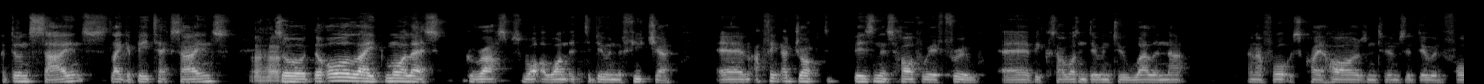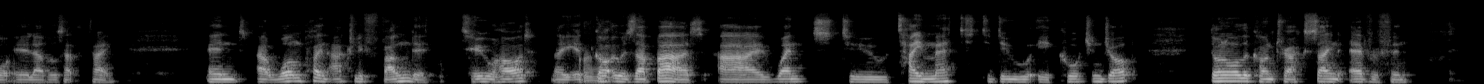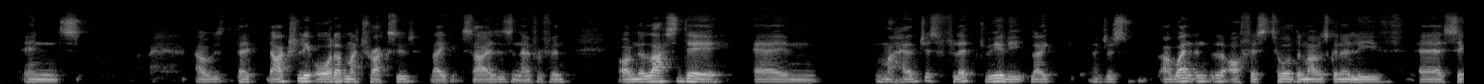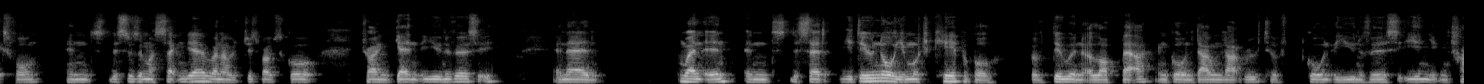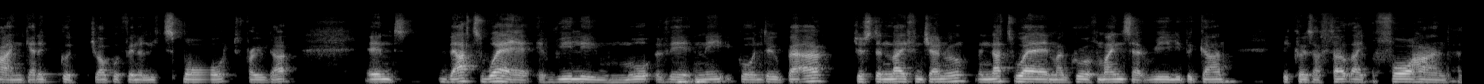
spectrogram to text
I'd done science, like a BTEC science. Uh-huh. So they're all like more or less grasps what I wanted to do in the future. Um, I think I dropped business halfway through uh, because I wasn't doing too well in that, and I thought it was quite hard in terms of doing four A levels at the time. And at one point, I actually found it too hard. Like it got it was that bad. I went to Tyne Met to do a coaching job, done all the contracts, signed everything, and I was they actually ordered my tracksuit, like sizes and everything. On the last day, um, my head just flipped. Really, like I just I went into the office, told them I was going to leave uh, sixth form, and this was in my second year when I was just about to go try and get into university, and then went in and they said, "You do know you're much capable of doing a lot better and going down that route of going to university and you can try and get a good job within elite sport through that. And that's where it really motivated me to go and do better just in life in general. And that's where my growth mindset really began because I felt like beforehand I,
